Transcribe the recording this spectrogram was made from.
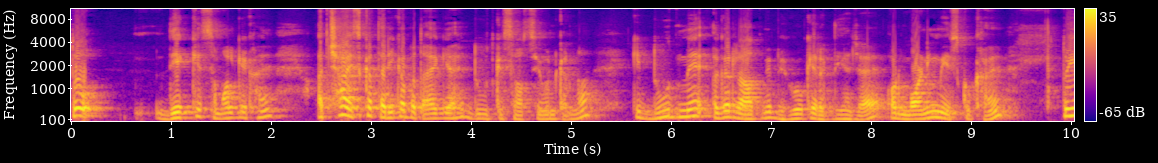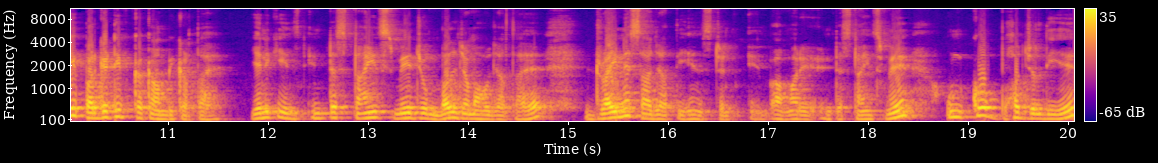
तो देख के, संभाल के खाएँ। अच्छा इसका तरीका बताया गया है दूध के साथ सेवन करना, कि दूध में अगर रात में भिगो के रख दिया जाए और मॉर्निंग में इसको खाएँ तो ये परगेटिव का काम भी करता है। यानी कि इंटेस्टाइंस में जो मल जमा हो जाता है ड्राइनेस आ जाती है इंस्टेंट हमारे इंटेस्टाइंस में, उनको बहुत जल्दी ये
